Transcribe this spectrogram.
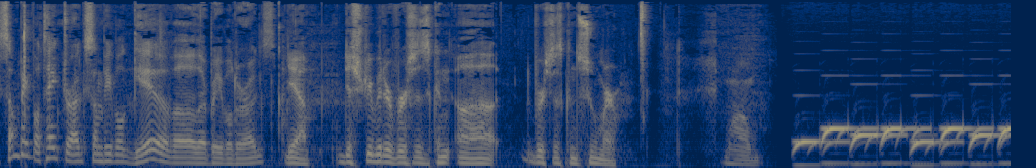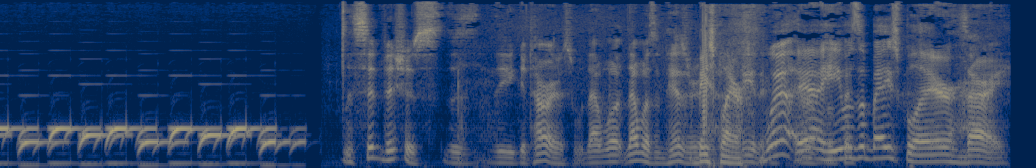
Some people take drugs. Some people give other people drugs. Yeah, distributor versus con, uh, versus consumer. Wow. The Sid Vicious, the the guitarist, that was that wasn't his Bass player. either. Well, yeah, he was a bass player. Sorry.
